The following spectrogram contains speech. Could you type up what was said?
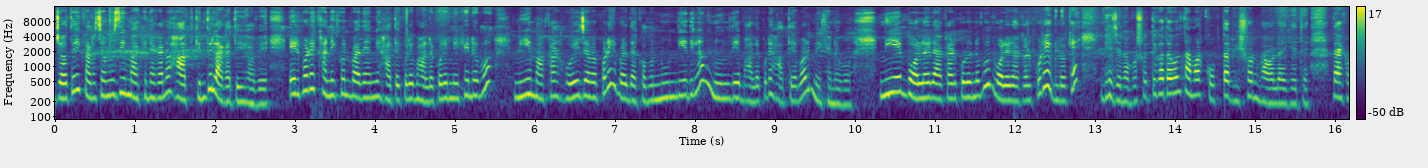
যতই কাঁটা চামচ দিয়ে মাখি না কেন, হাত কিন্তু লাগাতেই হবে। এরপরে খানিকক্ষণ বাদে আমি হাতে করে ভালো করে মেখে নেব। নিয়ে মাখার হয়ে যাওয়ার পরে এবার দেখো, আবার নুন দিয়ে দিলাম। নুন দিয়ে ভালো করে হাতে আবার মেখে নেব। নিয়ে বলের আকার করে নেব। বলের আকার করে এগুলোকে ভেজে নেব। সত্যি কথা বলতে আমার কোপ্তা ভীষণ ভালো লাগে খেতে। দেখো,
